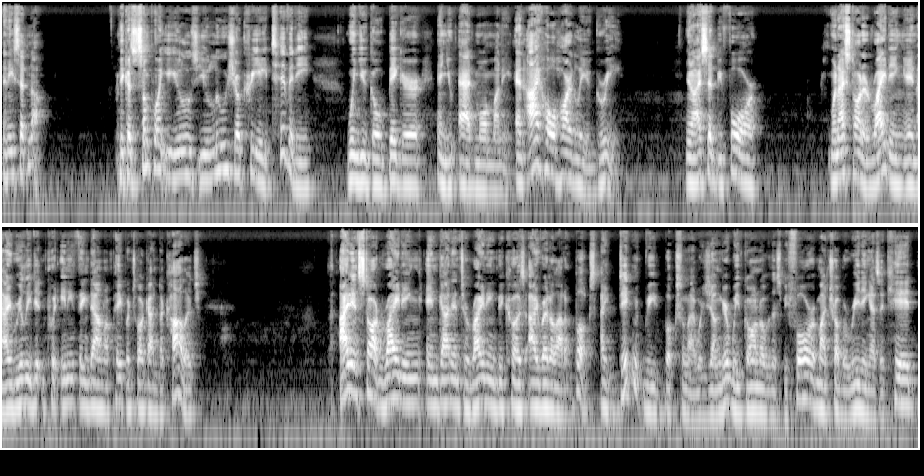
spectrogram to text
And he said no, because at some point you lose you lose your creativity when you go bigger and you add more money. And I wholeheartedly agree. You know, I said before when I started writing and I really didn't put anything down on paper until I got into college. I didn't start writing and got into writing because I read a lot of books. I didn't read books when I was younger. We've gone over this before, my trouble reading as a kid,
